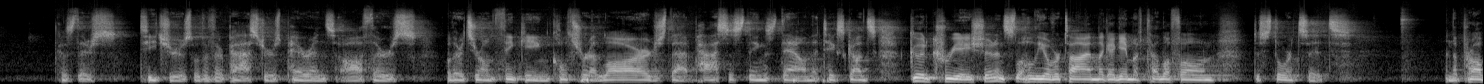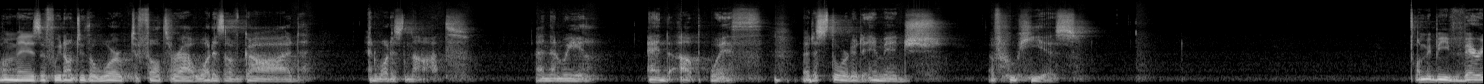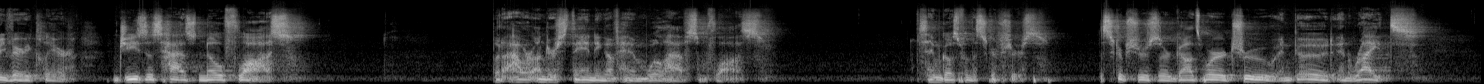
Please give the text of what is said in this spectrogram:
Because there's teachers, whether they're pastors, parents, authors, whether it's your own thinking, culture at large that passes things down, that takes God's good creation and slowly over time, like a game of telephone, distorts it. And the problem is if we don't do the work to filter out what is of God and what is not. And then we end up with a distorted image of who he is. Let me be very, very clear. Jesus has no flaws, but our understanding of him will have some flaws. Same goes for the scriptures. The scriptures are God's word, true and good and right,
